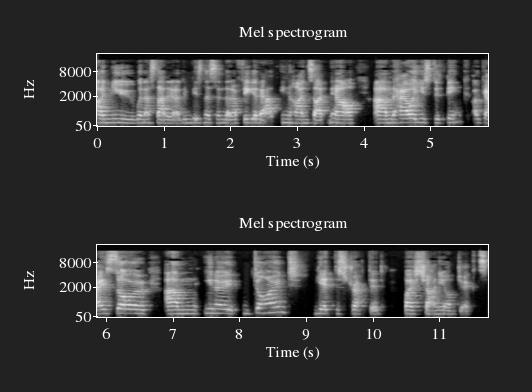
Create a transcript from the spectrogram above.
i knew when i started out in business and that i figured out in hindsight now um, how i used to think okay? So um, you know don't get distracted by shiny objects.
